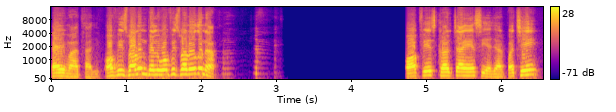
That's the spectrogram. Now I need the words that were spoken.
જય માતાજી. ઓફિસ ભાડું ને પેલું ઓફિસ ભાડું હતું ને? ઓફિસ ખર્ચા એસી હજાર. પછી?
